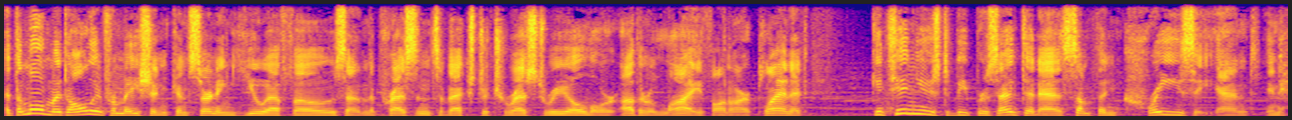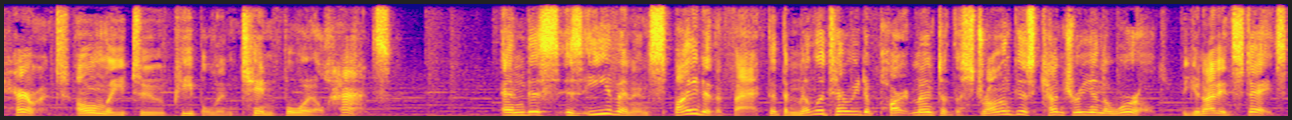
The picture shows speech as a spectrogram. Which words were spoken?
At the moment, all information concerning UFOs and the presence of extraterrestrial or other life on our planet continues to be presented as something crazy and inherent only to people in tinfoil hats. And this is even in spite of the fact that the military department of the strongest country in the world, the United States,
